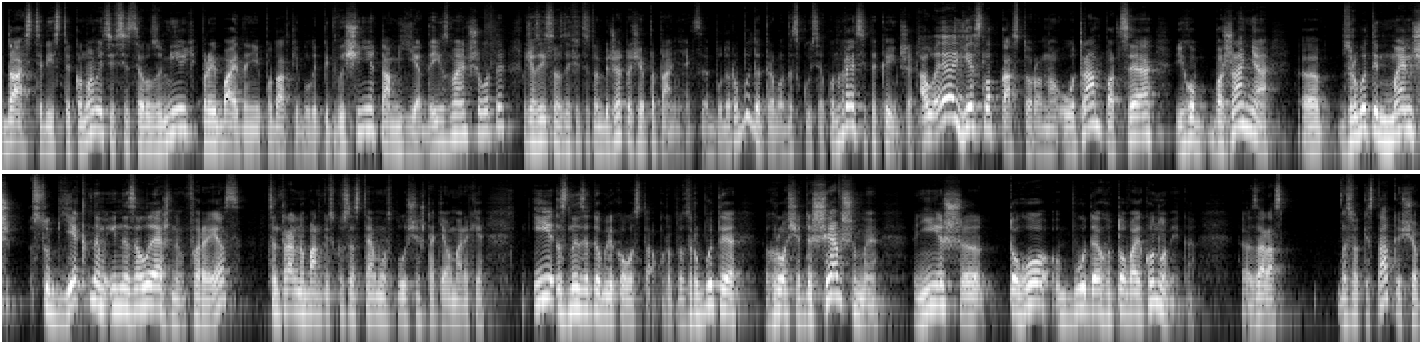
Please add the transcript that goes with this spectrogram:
дасть ріст економіці. Всі це розуміють. При Байдені податки були підвищені, там є де їх зменшувати. Хоча, звісно, з дефіцитом бюджету ще питання, як це буде робити. Треба дискусія в конгресі, таке інше. Але є слабка сторона у Трампа. Це його бажання е, зробити менш суб'єктним і незалежним ФРС. Центральну банківську систему Сполучених Штатів Америки і знизити облікову ставку, тобто зробити гроші дешевшими, ніж е, того буде готова економіка. Е, Зараз високі ставки, щоб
